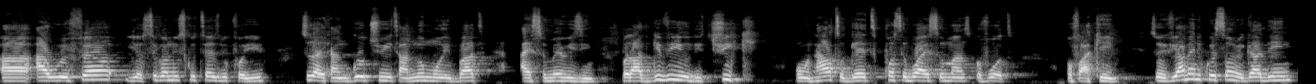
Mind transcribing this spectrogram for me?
uh, I will refer your secondary school textbook for you so that you can go through it and know more about isomerism. But I've given you the trick on how to get possible isomers of what? Of alkane. So if you have any question regarding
